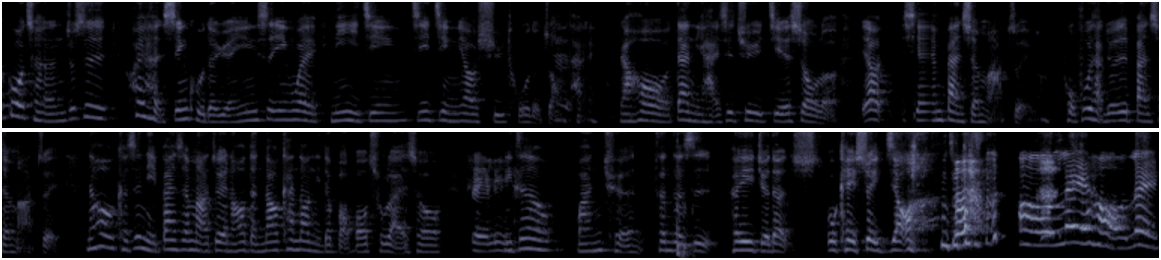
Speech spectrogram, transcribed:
个过程就是会很辛苦的原因，是因为你已经几近要虚脱的状态，然后但你还是去接受了，要先半身麻醉嘛，剖腹产就是半身麻醉，然后可是你半身麻醉，然后等到看到你的宝宝出来的时候。你真的完全真的是可以觉得我可以睡觉，好累好累，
